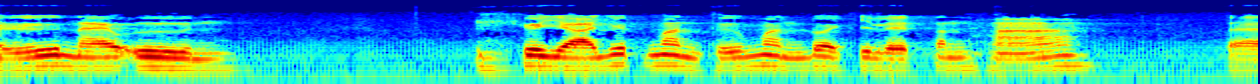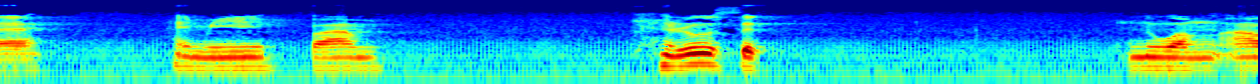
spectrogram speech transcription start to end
หรือแนวอื่น คืออย่ายึดมั่นถือมั่นด้วยกิเลสตัณหา แต่ให้มีความรู้สึกน่วงเอา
